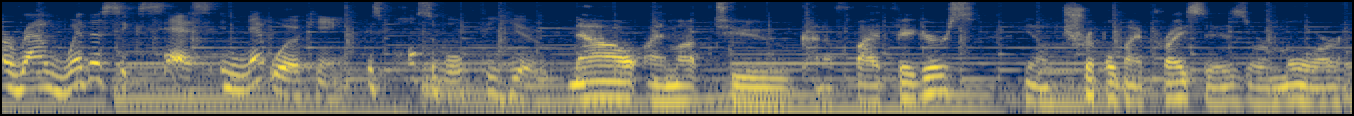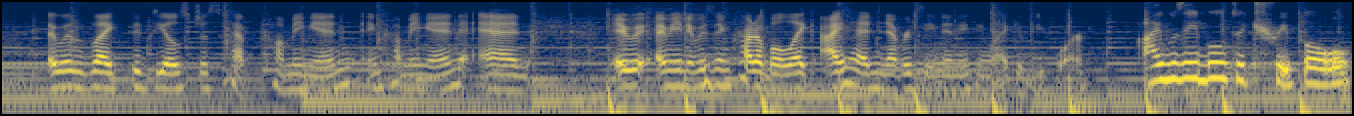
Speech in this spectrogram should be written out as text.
around whether success in networking is possible for you. Now I'm up to kind of five figures, you know, triple my prices or more. It was like the deals just kept coming in and coming in and it, I mean, it was incredible. Like I had never seen anything like it before. I was able to triple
